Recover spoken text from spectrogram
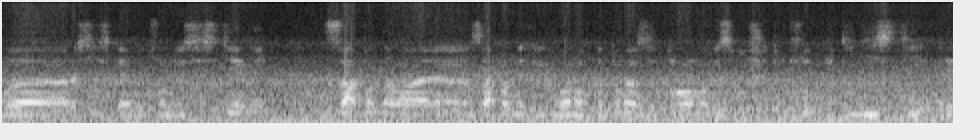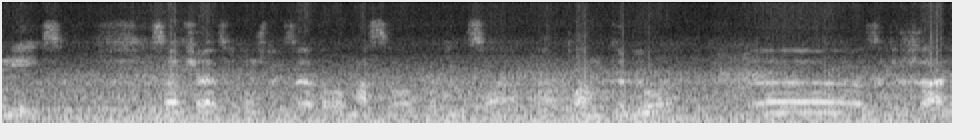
в российской авиационной системе западного, э, западных регионов, которые затронули свыше 350 рейсов. Сообщается о том, что из-за этого массово вводился э, план ковер, э, задержали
